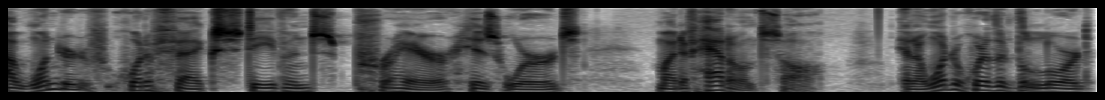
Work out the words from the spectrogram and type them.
I wonder what effect Stephen's prayer, his words, might have had on Saul. And I wonder whether the Lord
